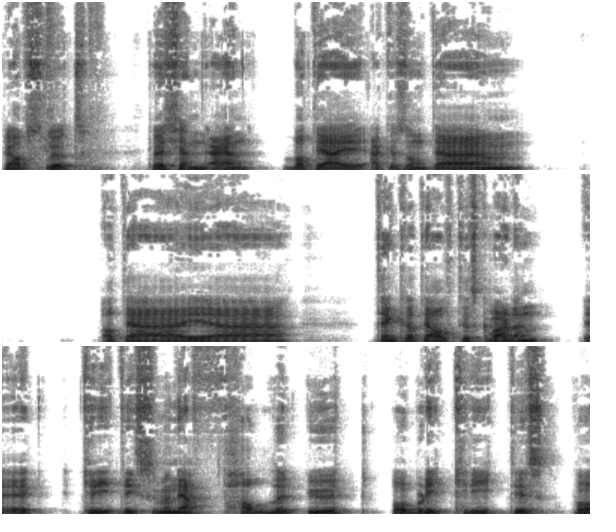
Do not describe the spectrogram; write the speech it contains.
Ja, absolutt. Det kjenner jeg igjen. At jeg er ikke sånn at jeg At jeg eh, tenker at jeg alltid skal være den eh, kritiske, men jeg faller ut og blir kritisk på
